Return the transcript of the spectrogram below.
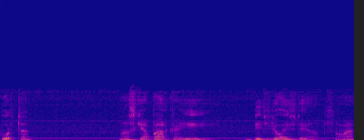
curta, mas que abarca aí bilhões de anos, não é?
